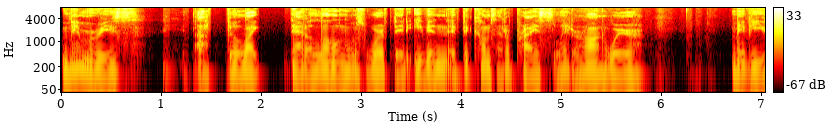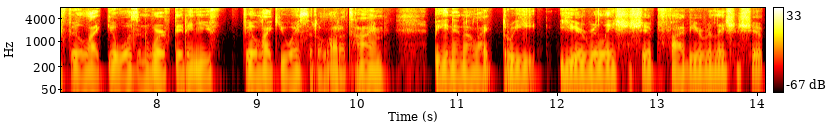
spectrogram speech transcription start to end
memories, I feel like that alone was worth it, even if it comes at a price later on where maybe you feel like it wasn't worth it and you feel like you wasted a lot of time being in a like three year relationship, five year relationship.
